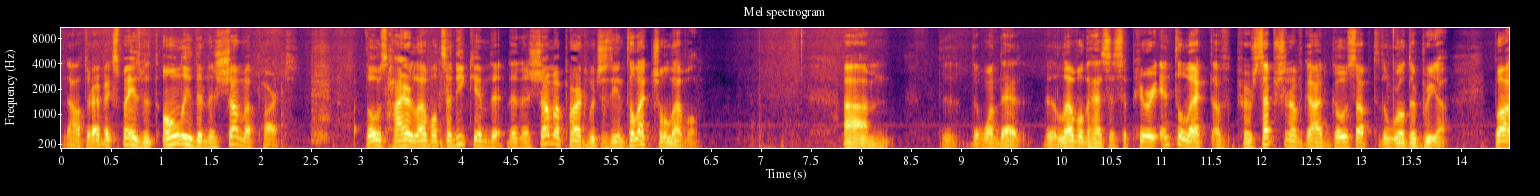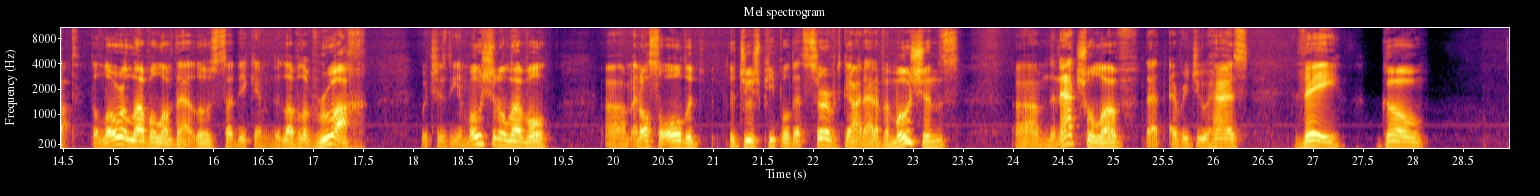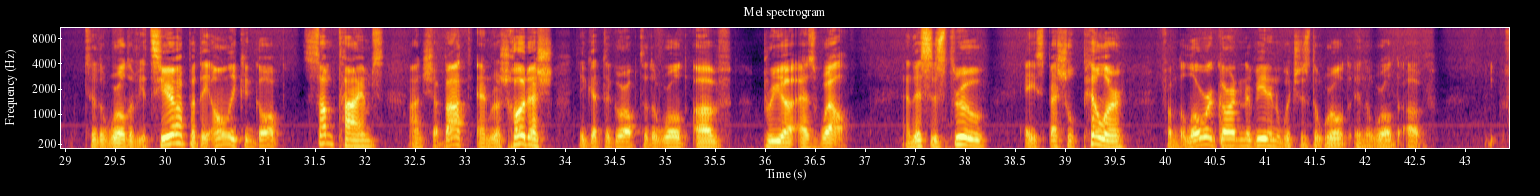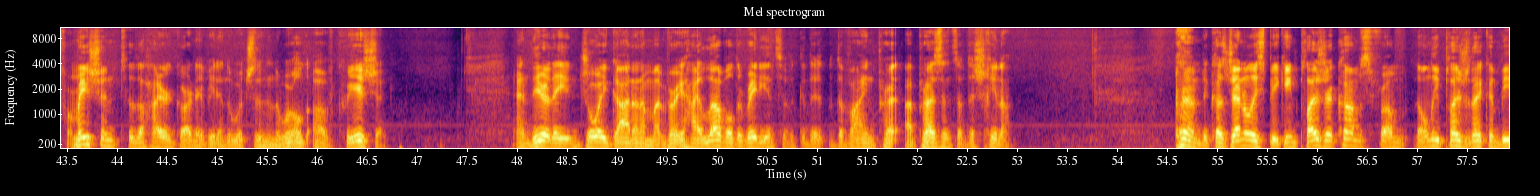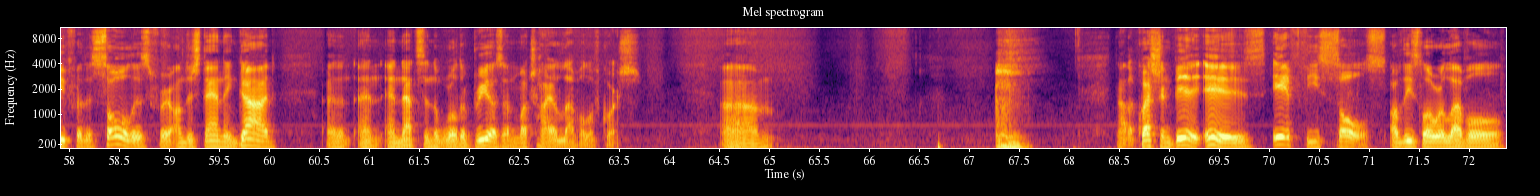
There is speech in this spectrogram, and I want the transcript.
the Alter Rebbe explains, but only the neshama part, those higher level tzaddikim, the, the neshama part, which is the intellectual level, um, the, the one that the level that has a superior intellect of perception of God goes up to the world of Bria. But the lower level of that, those tzaddikim, the level of ruach, which is the emotional level, um, and also all the, the Jewish people that served God out of emotions, um, the natural love that every Jew has, they go to the world of Yetzirah, but they only can go up sometimes on Shabbat and Rosh Chodesh. They get to go up to the world of Bria as well. And this is through a special pillar from the lower Garden of Eden, which is the world in the world of formation, to the higher Garden of Eden, which is in the world of creation. And there they enjoy God on a very high level, the radiance of the divine pre- uh, presence of the Shekhinah. because generally speaking, pleasure comes from the only pleasure that can be for the soul is for understanding God, and and, and that's in the world of Brias on a much higher level, of course. Um, now the question is if these souls of these lower level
